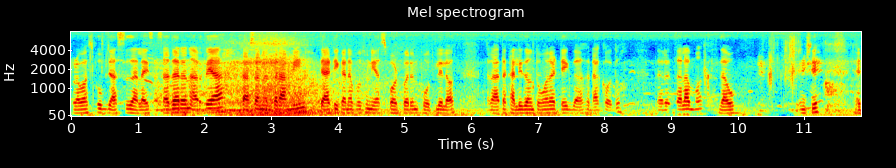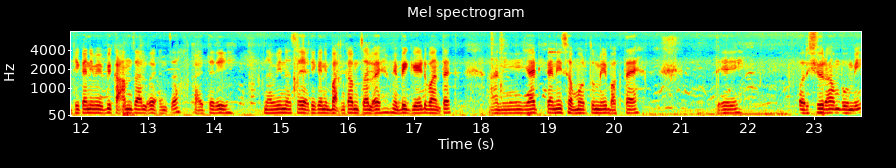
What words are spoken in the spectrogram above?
प्रवास खूप जास्त झाला आहे साधारण अर्ध्या तासानंतर आम्ही त्या ठिकाणापासून या स्पॉटपर्यंत पोहोचलेलो आहोत. तर आता खाली जाऊन तुम्हाला टेक दा दाखवतो. तर चला मग जाऊ. तुमचे या ठिकाणी मे बी काम चालू आहे यांचं. काहीतरी नवीन असं या ठिकाणी बांधकाम चालू आहे. मे बी गेट बांधत आहेत आणि या ठिकाणी समोर तुम्ही बघताय ते परशुराम भूमी.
